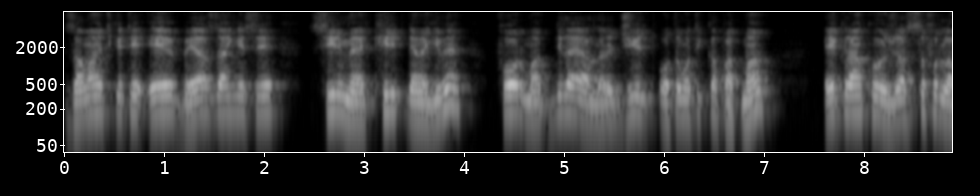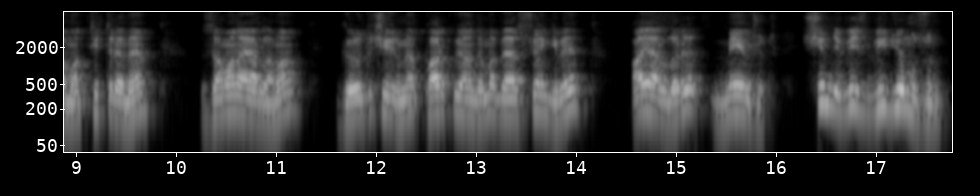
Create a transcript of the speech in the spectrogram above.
zaman etiketi, ev, beyaz dengesi, silme, kilitleme gibi format, dil ayarları, cilt, otomatik kapatma, ekran koruyucular, sıfırlama, titreme, zaman ayarlama, görüntü çevirme, park uyandırma, versiyon gibi ayarları mevcut. Şimdi biz videomuzun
